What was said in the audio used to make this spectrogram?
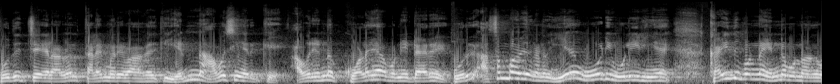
பொதுச் செயலாளர் தலைமறைவாகிறதுக்கு என்ன அவசியம் இருக்குது அவர் என்ன கொலையாக பண்ணிட்டாரு? ஒரு அசம்பாவிதம் நடந்தது. ஏன் ஓடி ஒளிறீங்க கைது பண்ணால் என்ன பண்ணுவாங்க?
